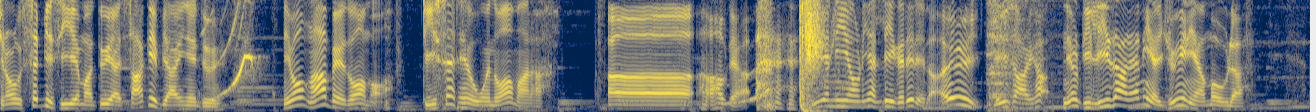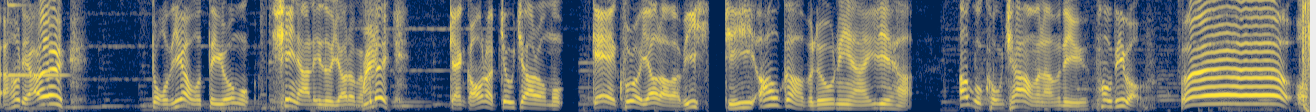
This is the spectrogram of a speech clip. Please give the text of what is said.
ကျွန်တော်တို့စက်ပစ္စည်းရဲ့မှာတွေ့ရစားကစ်ပြားကြီးနဲ့တွေ့နေတော့ငါဘယ်သွားမှာဒီဆက်ထဲကိုဝင်သွားမှာလားအာဟုတ်တယ်ဟာဒီအနီအောင်တွေကလေကြတဲ့တယ်လားအေးလေးစားတွေဟာနင်တို့ဒီလေးစားတန်းတွေကရွေးနေရမဟုတ်လား အဟုတ်တယ်အေးတော်သေးရဘောတေရောမို့ရှင်းနာလေးဆိုရောက်တော့မယ်မလေးကန်ကောင်းတော့ပြုတ်ကြတော့မို့ကဲခုတော့ရောက်လာပါပြီဒီအောက်ကဘလို့နေရကြီးတဲ့ဟာအောက်ကိုခုံချအောင်မလားမသိဘူးမဟုတ်သေးပါဘူးဝေးအော်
